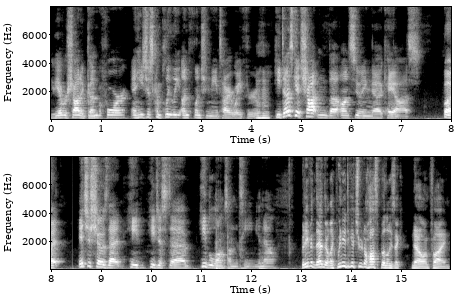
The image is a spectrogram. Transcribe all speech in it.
"Have you ever shot a gun before?" And he's just completely unflinching the entire way through. Mhm. He does get shot in the ensuing uh, chaos, but it just shows that he he just uh, he belongs on the team, you know. But even then, they're like, "We need to get you to hospital." He's like, "No, I'm fine,"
